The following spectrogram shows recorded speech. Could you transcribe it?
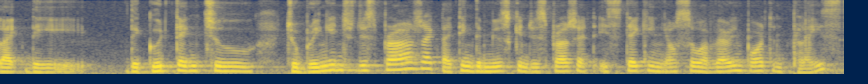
like the the good thing to to bring into this project. I think the music in this project is taking also a very important place.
